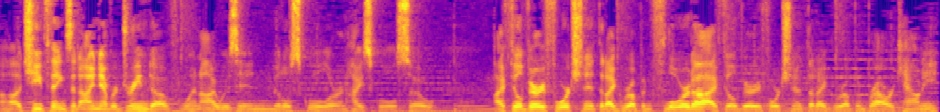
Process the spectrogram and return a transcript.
uh, achieve things that I never dreamed of when I was in middle school or in high school. So I feel very fortunate that I grew up in Florida. I feel very fortunate that I grew up in Broward County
